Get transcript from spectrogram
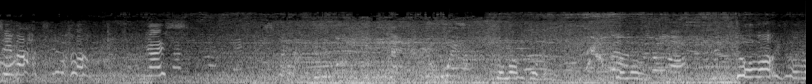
치마 치마 치마 야씨 도망. 도망 도망. 도망 도망.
